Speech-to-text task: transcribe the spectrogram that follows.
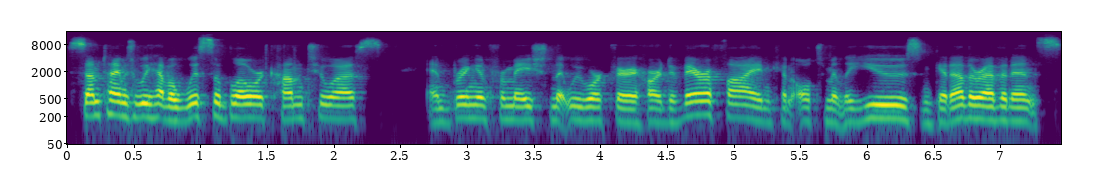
Sometimes we have a whistleblower come to us and bring information that we work very hard to verify and can ultimately use and get other evidence.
